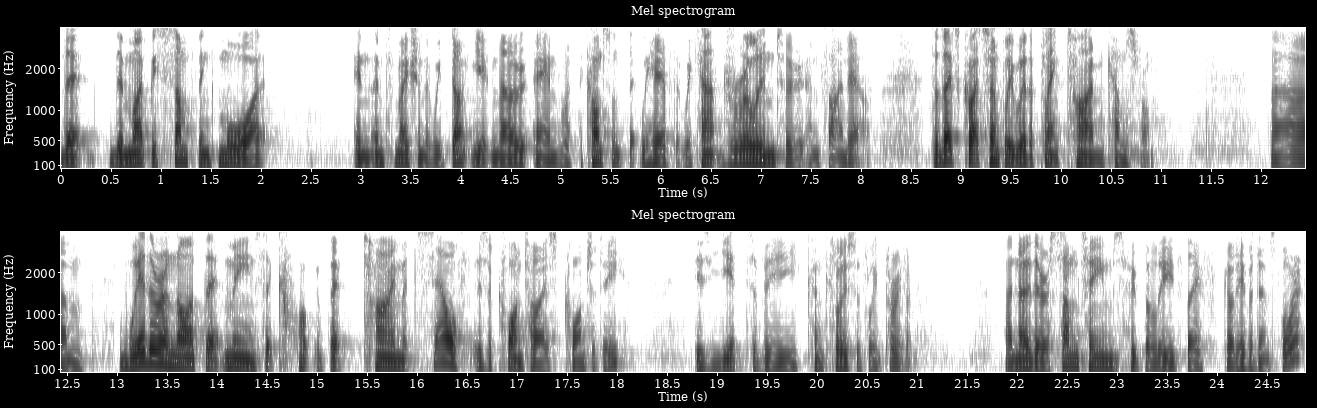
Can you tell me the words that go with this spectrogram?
that there might be something more in information that we don't yet know and with the constants that we have that we can't drill into and find out. So that's quite simply where the Planck time comes from. Um, whether or not that means that, that time itself is a quantized quantity is yet to be conclusively proven. I know there are some teams who believe they've got evidence for it,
